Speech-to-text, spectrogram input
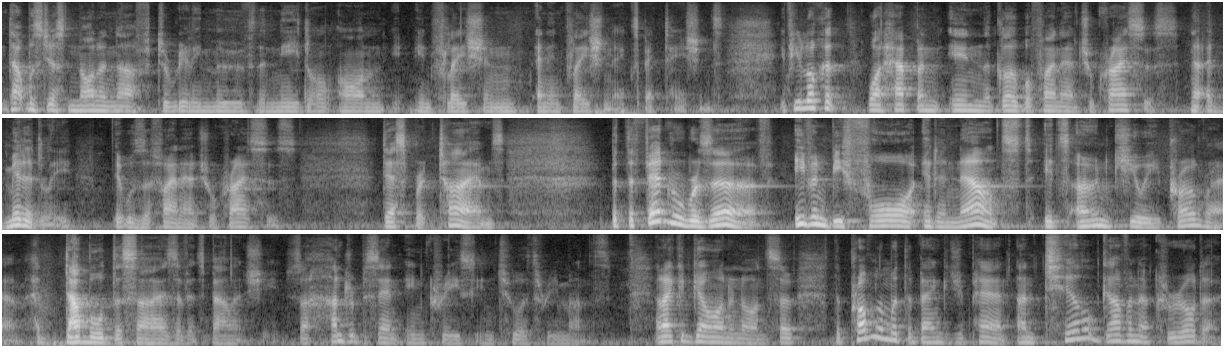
that was just not enough to really move the needle on inflation and inflation expectations. If you look at what happened in the global financial crisis, now admittedly, it was a financial crisis, desperate times, but the Federal Reserve, even before it announced its own QE program, had doubled the size of its balance sheet. It's a 100% increase in two or three months. And I could go on and on. So the problem with the Bank of Japan, until Governor Kuroda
